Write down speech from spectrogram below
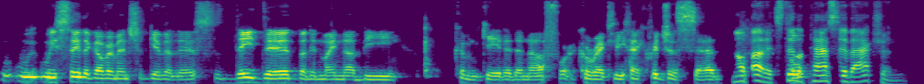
we, we say the government should give a list. They did, but it might not be communicated enough or correctly, like we just said. no but It's still a passive action.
